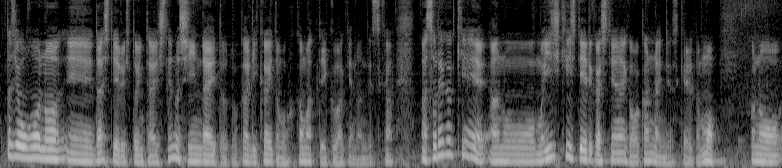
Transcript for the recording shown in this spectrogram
また情報の、えー、出している人に対しての信頼度とか理解度も深まっていくわけなんですが、まあ、それが、あのまあ、意識しているかしていないか分かんないんですけれどもこの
